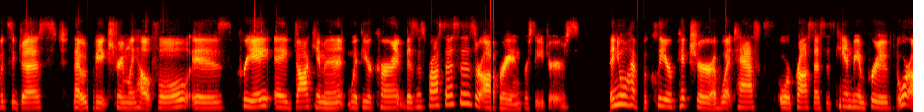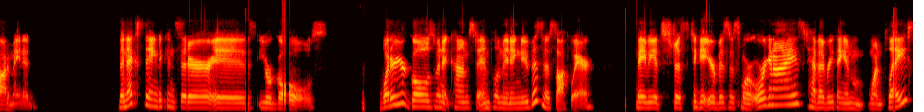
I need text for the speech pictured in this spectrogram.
would suggest that would be extremely helpful is create a document with your current business processes or operating procedures. Then you will have a clear picture of what tasks or processes can be improved or automated. The next thing to consider is your goals. What are your goals when it comes to implementing new business software? Maybe it's just to get your business more organized, have everything in one place.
